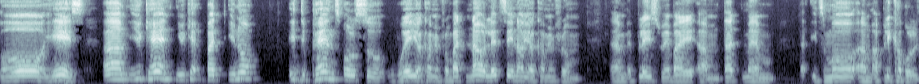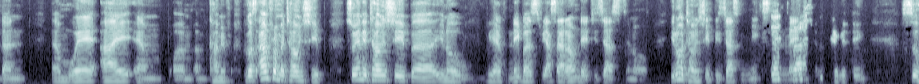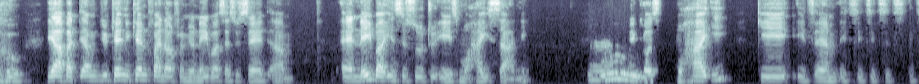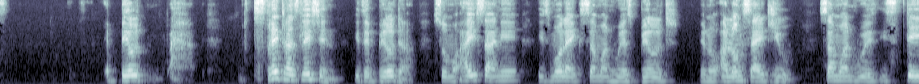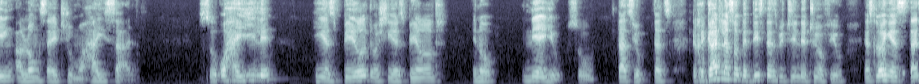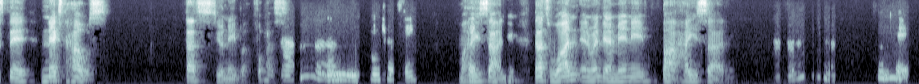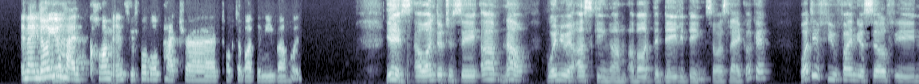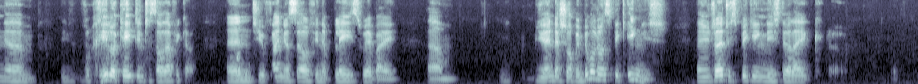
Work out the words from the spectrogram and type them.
Oh, yes. Um, you can, you can, but you know, it depends also where you're coming from. But now, let's say now you're coming from um, a place whereby um, that um, it's more um, applicable than um, where I am um, I'm coming from. Because I'm from a township. So in a township, uh, you know, we have neighbors, we are surrounded. It's just, you know, you know, township is just mixed Yes, and meshed and everything. So yeah, but um, you can you can find out from your neighbors, as you said. Um, a neighbor in Sesotho is Mohaisane Mm. because Mohai, it's um, it's it's it's it's it's a build. Straight translation, it's a builder. So Mohaisane is more like someone who has built, you know, alongside you. Someone who is, is staying alongside you, Mohaisane. So Ohaile, he has built or she has built, you know, near you. So that's your that's regardless of the distance between the two of you, as long as that's the next house, that's your neighbor for us. Mm. interesting. Mahaisani. That's one, and when there are many, Bahaisani. Okay. And I know you had comments before Patra talked about the neighborhood. Yes, I wanted to say um now when you were asking um about the daily things, I was like, okay, what if you find yourself in um relocating to South Africa and you find yourself in a place whereby um you end a shop and people don't speak English. And you try to speak English, they're like,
